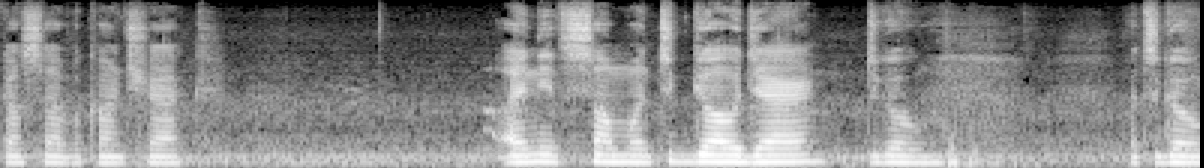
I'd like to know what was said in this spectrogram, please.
because I have a contract. I need someone to go there. To go. Let's go.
